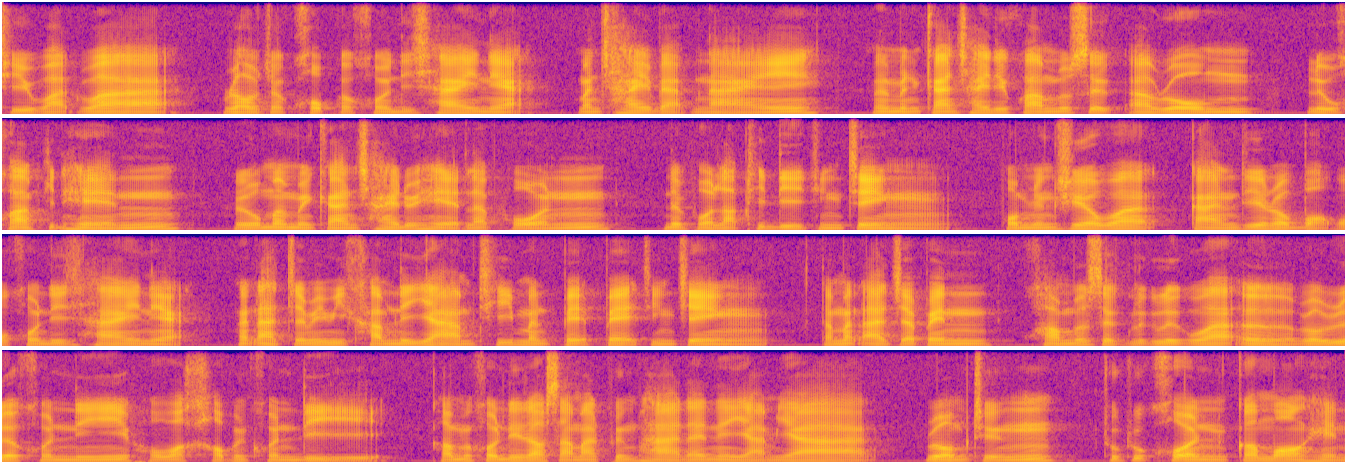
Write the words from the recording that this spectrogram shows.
ชี้วัดว่า เราจะคบกับคนที่ใช่เนี่ย มันใช่แบบไหน มันเป็นการใช่ที่ความรู้สึกอารมณ์ หรือความคิดเห็น หรือว่ามันเป็นการใช่ด้วยเหตุและผลด้วยผลลัพธ์ที่ดีจริง ๆ ผมยังเชื่อว่าการที่เราบอกว่าคนที่ใช่เนี่ย มันอาจจะไม่มีคำนิยามที่มันเป๊ะๆจริง ๆ แต่มันอาจจะเป็นความรู้สึกลึกๆว่า เออ เราเลือกคนนี้ เพราะว่าเขาเป็นคนดี เขาเป็นคนที่เราสามารถพึ่งพาได้ในยามยาก รวมถึงทุกๆ คนก็มองเห็น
